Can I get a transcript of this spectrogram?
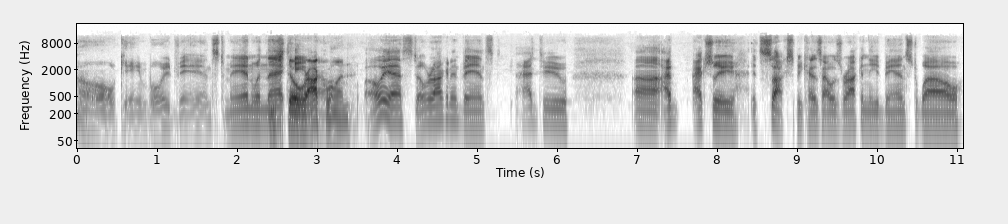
Oh, Game Boy Advanced, man. When You that still came rock out- one. Oh yeah, still rocking Advanced. Had to. Uh, I actually it sucks because I was rocking the Advanced while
